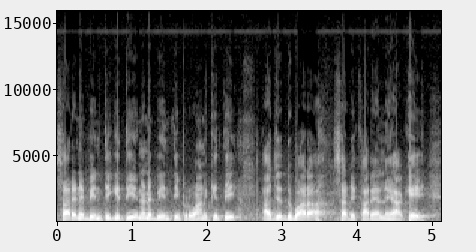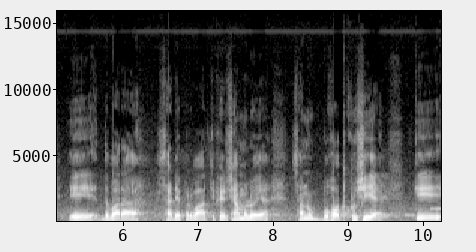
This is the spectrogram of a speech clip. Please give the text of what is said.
ਸਾਰਿਆਂ ਨੇ ਬੇਨਤੀ ਕੀਤੀ ਇਹਨਾਂ ਨੇ ਬੇਨਤੀ ਪ੍ਰਵਾਨ ਕੀਤੀ। ਅੱਜ ਦੁਬਾਰਾ ਸਾਡੇ ਕਾਰਿਆਲय ਆ ਕੇ ਇਹ ਦੁਬਾਰਾ ਸਾਡੇ ਪਰਿਵਾਰ 'ਚ ਫਿਰ ਸ਼ਾਮਲ ਹੋਇਆ। ਸਾਨੂੰ ਬਹੁਤ ਖੁਸ਼ੀ ਹੈ ਕਿ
